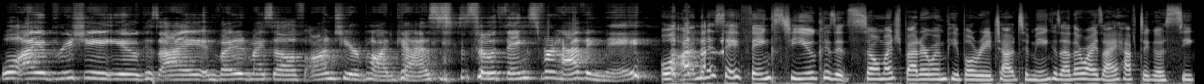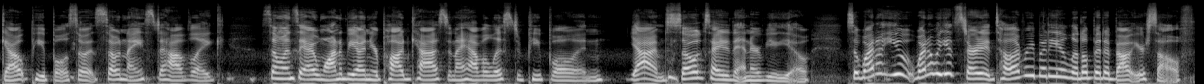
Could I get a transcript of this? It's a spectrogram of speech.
Well, I appreciate you because I invited myself onto your podcast. So thanks for having me. well, I'm going to say thanks to you because it's so much better when people reach out to me because otherwise I have to go seek out people. So it's so nice to have like someone say, I want to be on your podcast and I have a list of people. And yeah, I'm so excited to interview you. So why don't you, why don't we get started? Tell everybody a little bit about yourself.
